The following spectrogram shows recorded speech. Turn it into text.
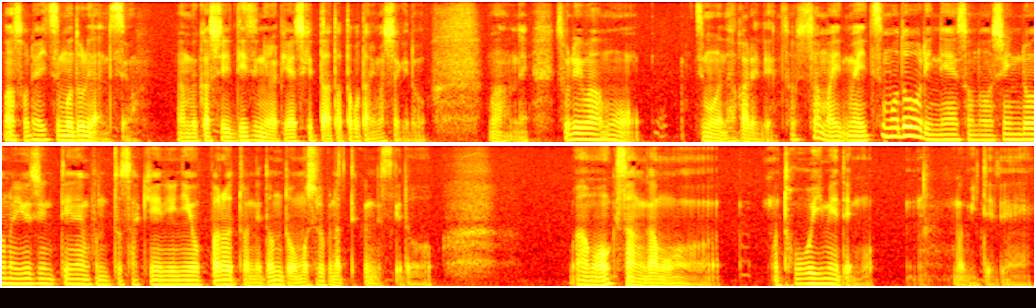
まあそれはいつも通りなんですよ、まあ、昔ディズニーのピアチケット当たったことありましたけど。まあねそれはもういつもの流れで。そしたらまあ、まあ、いつも通りねその新郎の友人ってねほんと酒に酔っ払うとねどんどん面白くなっていくんですけど。まあもう奥さんがもう遠い目でもも見ててね。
